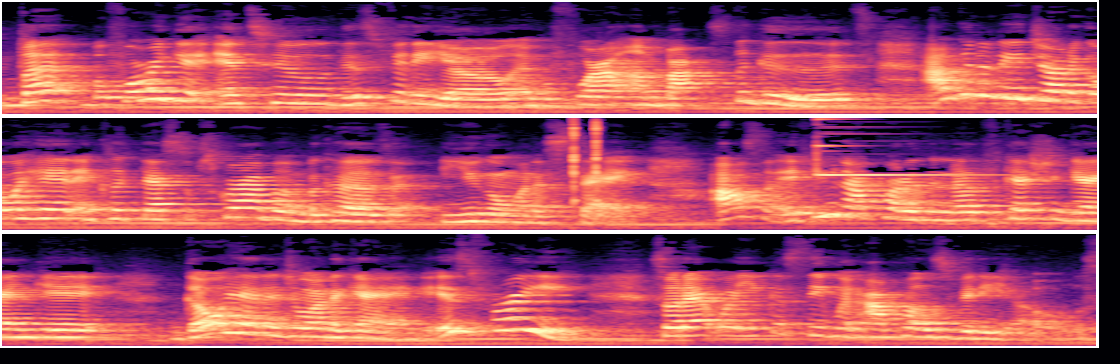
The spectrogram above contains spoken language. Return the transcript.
But before we get into this video and before I unbox the goods, I'm gonna need y'all to go ahead and click that subscribe button because you're gonna wanna stay. Also, if you're not part of the notification gang yet, go ahead and join the gang. It's free. So that way you can see when I post videos.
